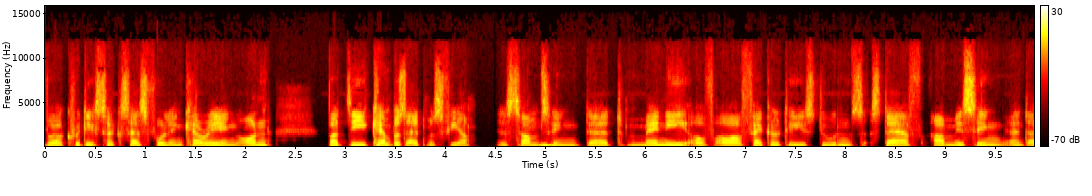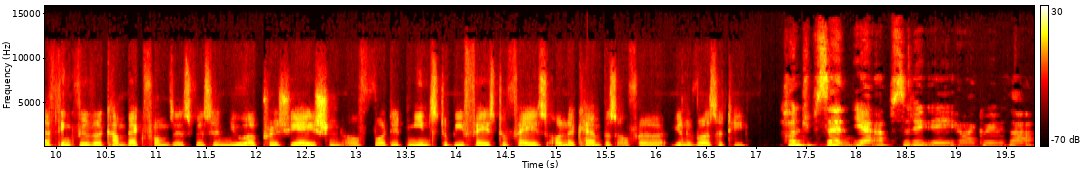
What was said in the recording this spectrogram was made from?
were pretty successful in carrying on but the campus atmosphere is something mm-hmm. that many of our faculty, students, staff are missing. And I think we will come back from this with a new appreciation of what it means to be face to face on a campus of a university. 100%. Yeah, absolutely. I agree with that.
